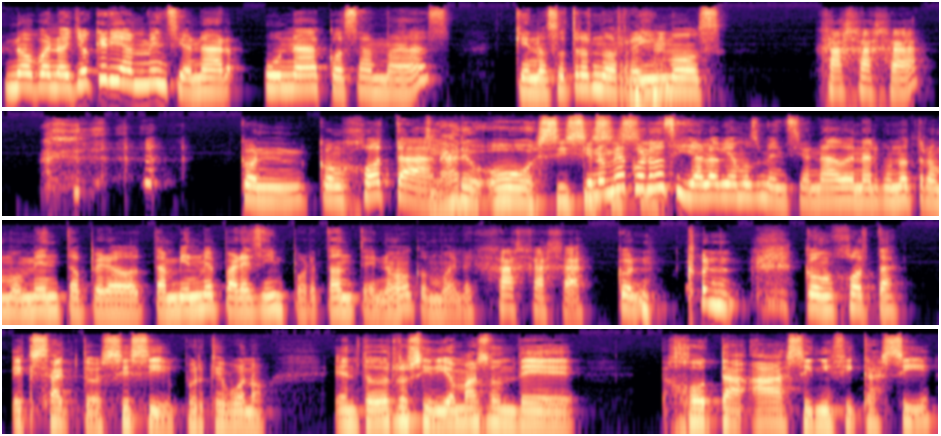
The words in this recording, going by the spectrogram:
No, bueno, yo quería mencionar una cosa más que nosotros nos reímos jajaja con, con J. Claro, oh, sí, sí. Que no sí, me acuerdo sí. si ya lo habíamos mencionado en algún otro momento, pero también me parece importante, ¿no? Como el jajaja con, con, con J. Exacto, sí, sí, porque bueno, en todos los idiomas donde JA significa sí,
